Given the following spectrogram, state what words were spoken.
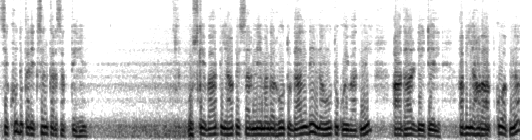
से खुद करेक्शन कर सकते हैं। उसके बाद यहाँ पे सरनेम अगर हो तो डाल दें, ना हो तो कोई बात नहीं, आधार डिटेल अब यहाँ आपको अपना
